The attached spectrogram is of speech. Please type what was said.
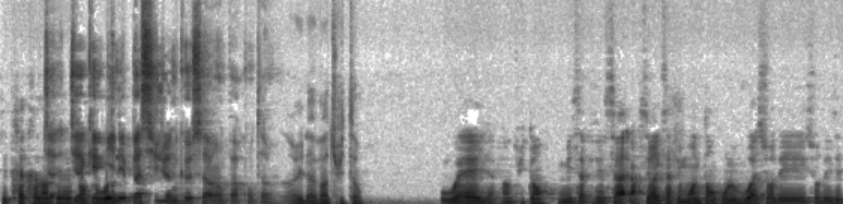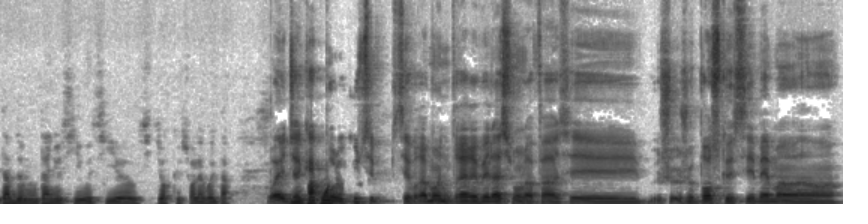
c'est très très intéressant. Jack Egg, il est pas si jeune que ça, hein, par contre. Hein. Non, il a 28 ans. Ouais, il a 28 ans, mais ça fait c'est vrai, alors c'est vrai que ça fait moins de temps qu'on le voit sur des sur des étapes de montagne aussi aussi euh, aussi dures que sur la Volta. Ouais, Jack pour le coup, c'est vraiment une vraie révélation là. Enfin, c'est je, je pense que c'est même un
